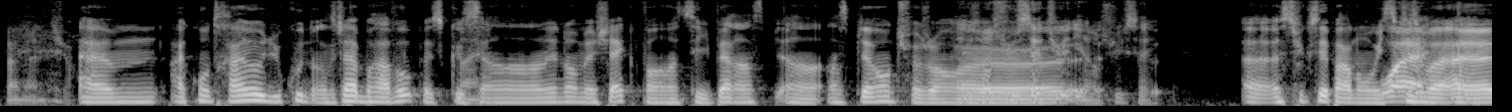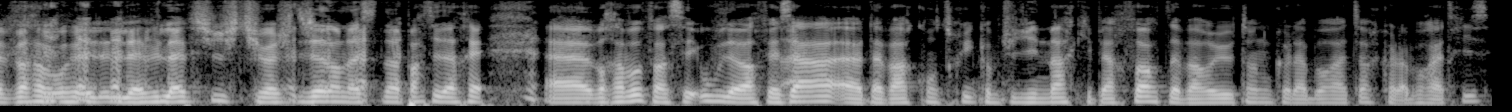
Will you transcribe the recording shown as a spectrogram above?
pas ma nature. Euh, à contrario, du coup, donc déjà bravo parce que Ouais. c'est un énorme échec. Enfin, c'est hyper inspi- inspirant, tu vois, genre. Un euh, succès, tu veux dire, un succès. Euh, succès, pardon. Ouais, Excuse-moi. ouais. euh, bravo. la, la lapsus, tu vois, je suis déjà dans la, dans la partie d'après. Euh, bravo. Enfin, c'est ouf d'avoir fait ça, euh, d'avoir construit, comme tu dis, une marque hyper forte, d'avoir eu autant de collaborateurs, collaboratrices,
